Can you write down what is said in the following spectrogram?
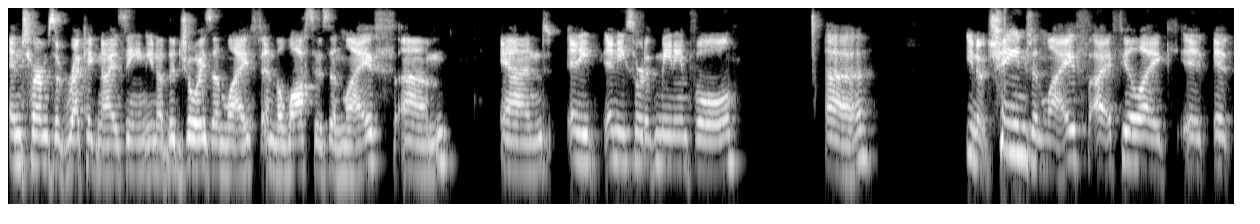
in terms of recognizing, you know, the joys in life and the losses in life, um, and any any sort of meaningful, uh, you know, change in life. I feel like it it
